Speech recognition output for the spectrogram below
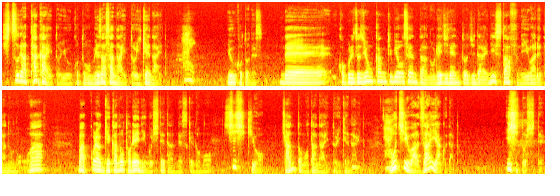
質が高いということを目指さないといけないはいということです。で、国立循環器病センターのレジデント時代にスタッフに言われたのは、まあこれは外科のトレーニングしてたんですけども、知識をちゃんと持たないといけないと。はい無知は罪悪だと。医師として。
